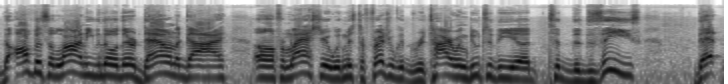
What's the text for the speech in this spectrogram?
the offensive line, even though they're down a guy uh, from last year with Mister Frederick retiring due to the uh, to the disease, that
